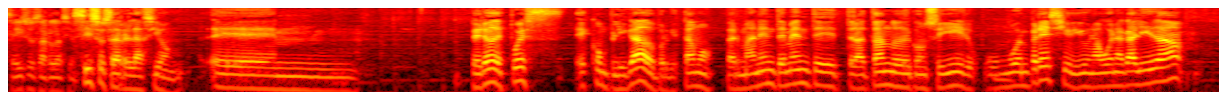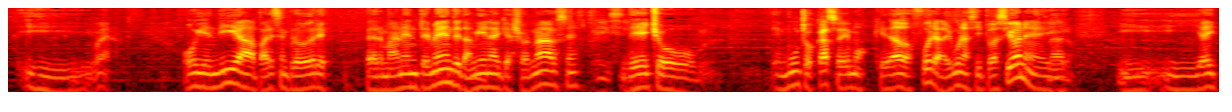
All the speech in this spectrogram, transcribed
Se hizo esa relación. se hizo esa relación. Eh, pero después es complicado porque estamos permanentemente tratando de conseguir un buen precio y una buena calidad. Y bueno, hoy en día aparecen proveedores permanentemente, también hay que ayornarse. Sí. De hecho, en muchos casos hemos quedado afuera de algunas situaciones y- Claro. y, y hay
